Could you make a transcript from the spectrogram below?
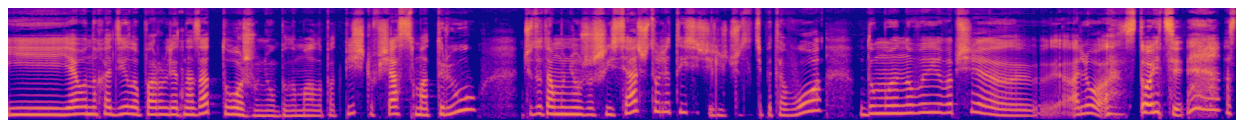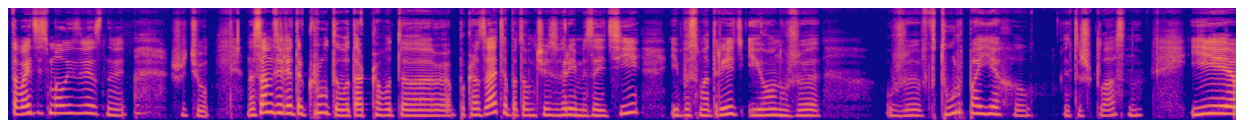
и я его находила пару лет назад, тоже у него было мало подписчиков. Сейчас смотрю, что-то там у него уже 60, что ли, тысяч или что-то типа того. Думаю, ну вы вообще, э, алло, стойте, оставайтесь малоизвестными. Шучу. На самом деле это круто вот так кого-то показать, а потом через время зайти и посмотреть, и он уже, уже в тур поехал. Это же классно. И,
